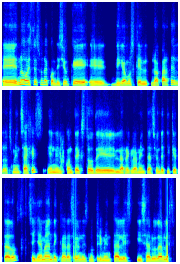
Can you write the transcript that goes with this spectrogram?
Eh, no, esta es una condición que, eh, digamos que la parte de los mensajes en el contexto de la reglamentación de etiquetados se llaman declaraciones nutrimentales y saludables.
